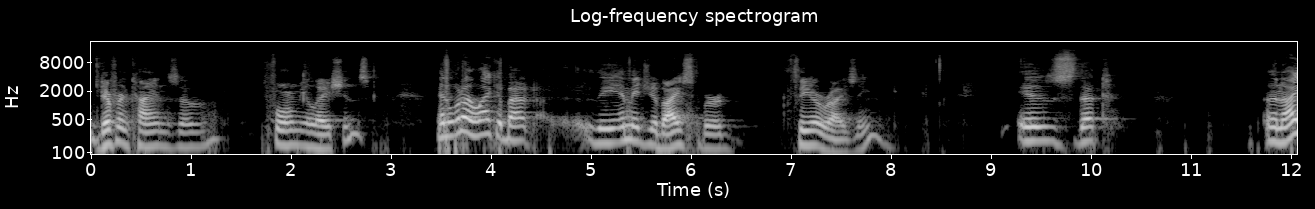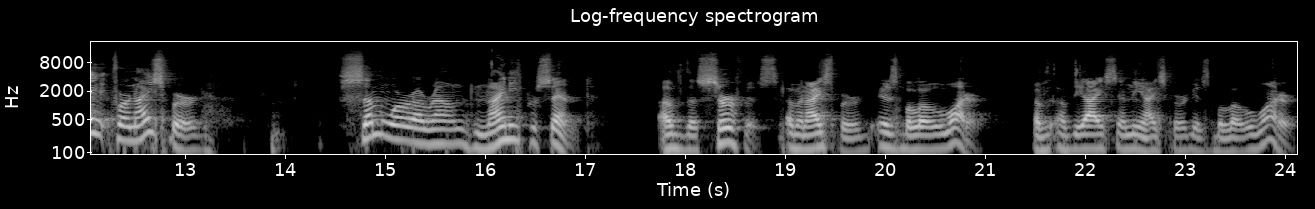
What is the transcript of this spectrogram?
different kinds of formulations. And what I like about the image of iceberg theorizing is that an, for an iceberg, somewhere around 90% of the surface of an iceberg is below water, of, of the ice in the iceberg is below water.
